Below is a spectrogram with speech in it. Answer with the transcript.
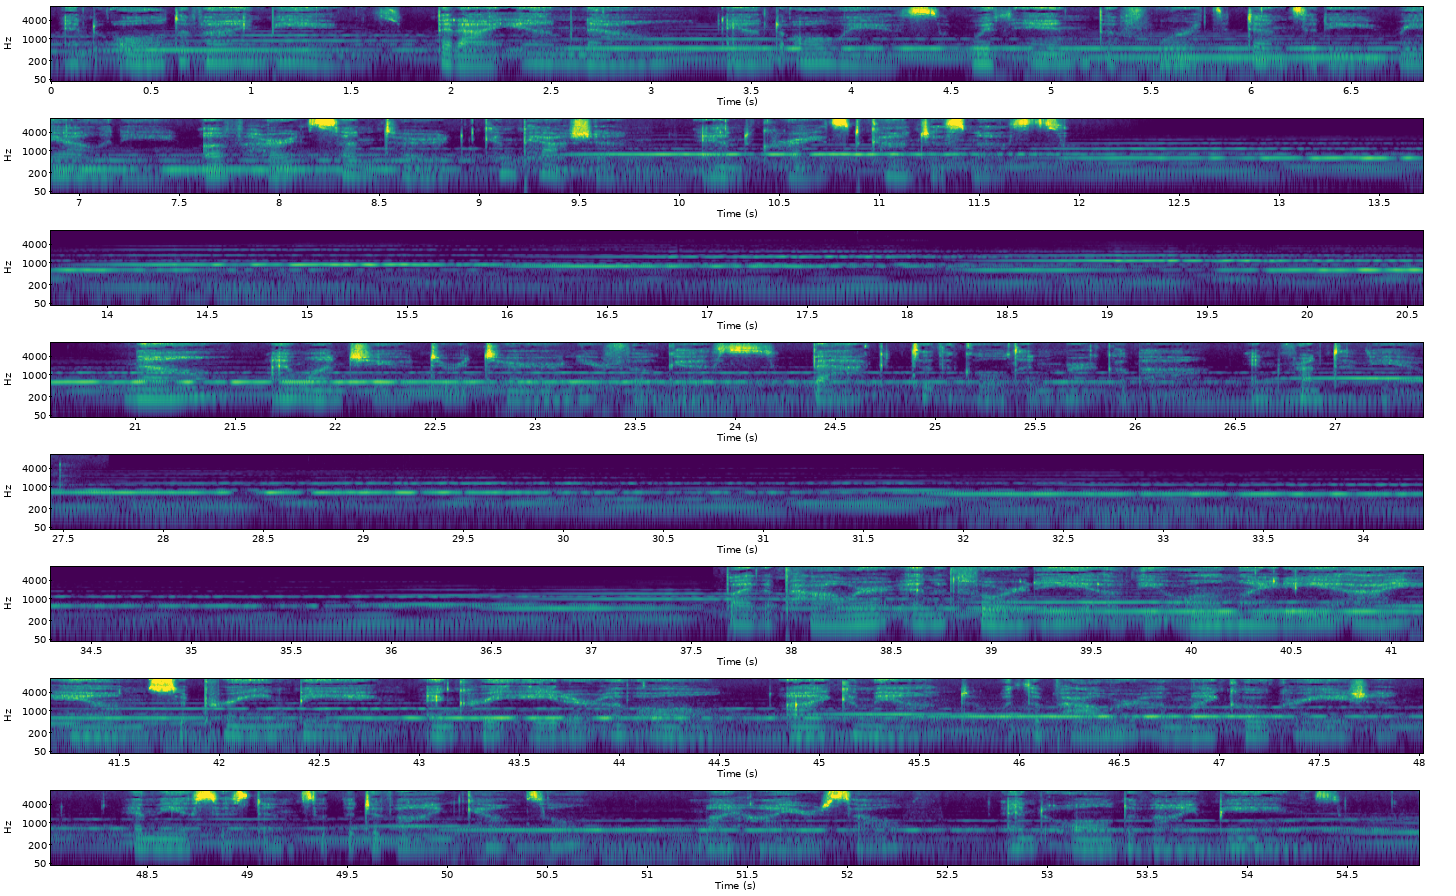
and all divine beings, that I am now and always within the fourth density reality of heart centered compassion and Christ consciousness. Now I want you to return your focus back to the golden Merkaba in front of you.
